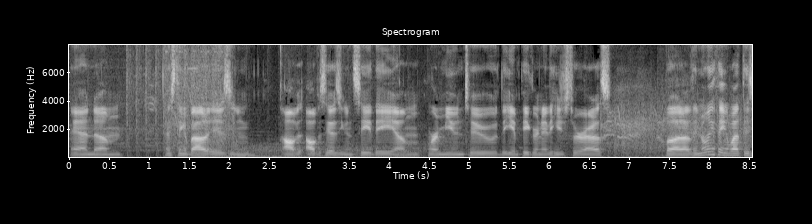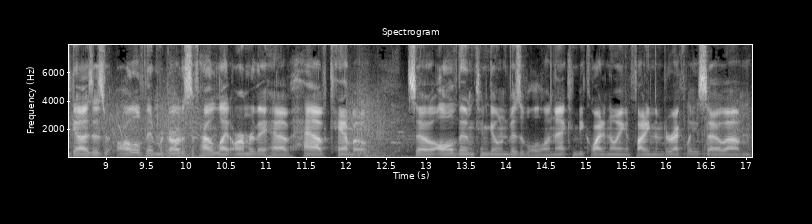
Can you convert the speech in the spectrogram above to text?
And um, nice thing about it is, in, obviously, as you can see, the um, we're immune to the EMP grenade that he just threw at us. But uh, the annoying thing about these guys is all of them, regardless of how light armor they have, have camo. So all of them can go invisible, and that can be quite annoying in fighting them directly. So, um,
